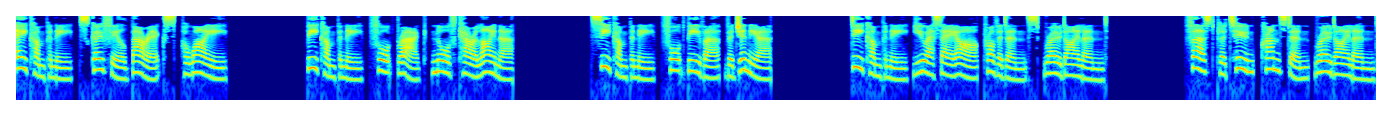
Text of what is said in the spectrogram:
A Company, Schofield Barracks, Hawaii. B Company, Fort Bragg, North Carolina. C Company, Fort Belvoir, Virginia. D Company, USAR, Providence, Rhode Island. 1st Platoon, Cranston, Rhode Island.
